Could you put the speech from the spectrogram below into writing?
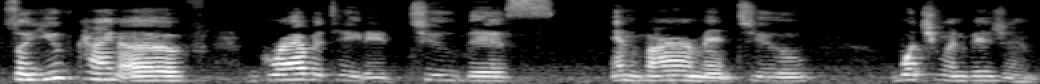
So you've kind of gravitated to this environment, to what you envision.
